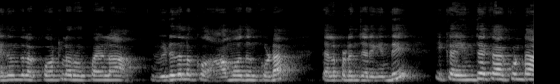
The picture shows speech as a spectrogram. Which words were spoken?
ఐదు వందల కోట్ల రూపాయల విడుదలకు ఆమోదం కూడా తెలపడం జరిగింది. ఇక ఇంతే కాకుండా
